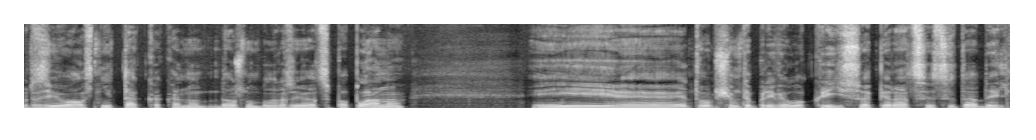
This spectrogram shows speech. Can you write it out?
развивалось не так, как оно должно было развиваться по плану, и это, в общем-то, привело к кризису операции «Цитадель».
